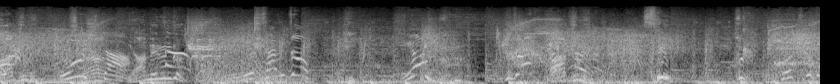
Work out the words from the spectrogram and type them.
悪夢どうしたさあやめるんだ許さんぞよっ行くぞ悪夢せい気をつけて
